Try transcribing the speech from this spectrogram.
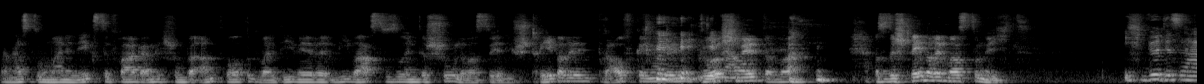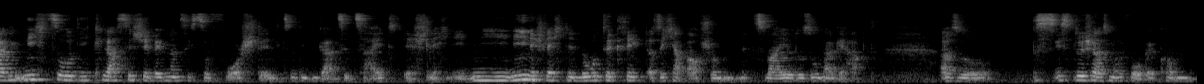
Dann hast du meine nächste Frage eigentlich schon beantwortet, weil die wäre, wie warst du so in der Schule? Warst du ja die Streberin, Draufgängerin, genau. Durchschnitt? Aber, also die Streberin warst du nicht. Ich würde sagen, nicht so die klassische, wenn man sich so vorstellt, so die die ganze Zeit nie, nie eine schlechte Note kriegt. Also ich habe auch schon eine 2 oder so mal gehabt. Also das ist durchaus mal vorgekommen.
